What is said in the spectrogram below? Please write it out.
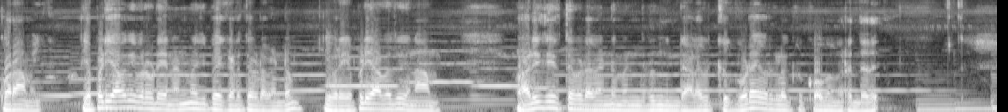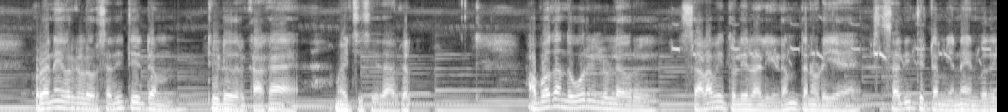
பொறாமை. எப்படியாவது இவருடைய நன்மதிப்பை கெடுத்து விட வேண்டும். இவரை எப்படியாவது நாம் வழி தீர்த்து விட வேண்டும் என்கின்ற அளவிற்கு கூட இவர்களுக்கு கோபம் இருந்தது. உடனே இவர்கள் ஒரு சதித்திட்டம் தீடுவதற்காக முயற்சி செய்தார்கள். அப்போது அந்த ஊரில் உள்ள ஒரு சலவை தொழிலாளியிடம் தன்னுடைய சதித்திட்டம் என்ன என்பதை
